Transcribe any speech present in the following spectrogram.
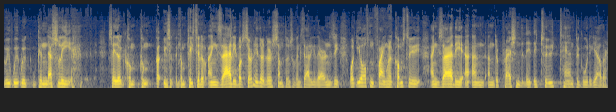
we, we, we, can necessarily say they're com, com, a complete state of anxiety, but certainly there, there, are symptoms of anxiety there. And see, what you often find when it comes to anxiety and, and, and depression, they, they two tend to go together.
